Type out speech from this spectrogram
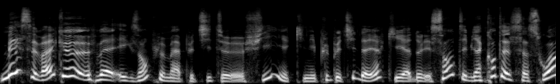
Mais c'est vrai que, bah, exemple, ma petite euh, fille, qui n'est plus petite d'ailleurs, qui est adolescente, eh bien, quand elle s'assoit,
